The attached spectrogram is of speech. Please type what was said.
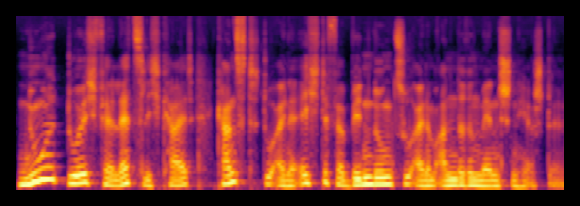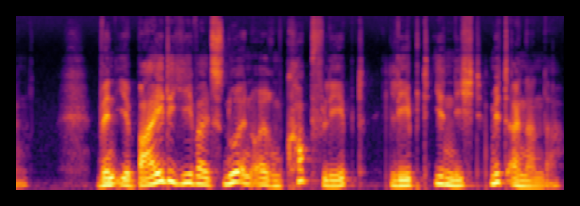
Nur durch Verletzlichkeit kannst du eine echte Verbindung zu einem anderen Menschen herstellen. Wenn ihr beide jeweils nur in eurem Kopf lebt, lebt ihr nicht miteinander.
